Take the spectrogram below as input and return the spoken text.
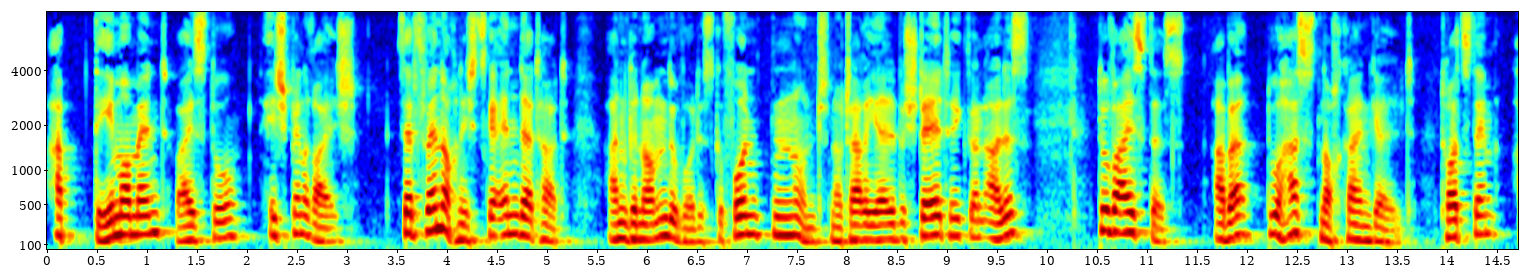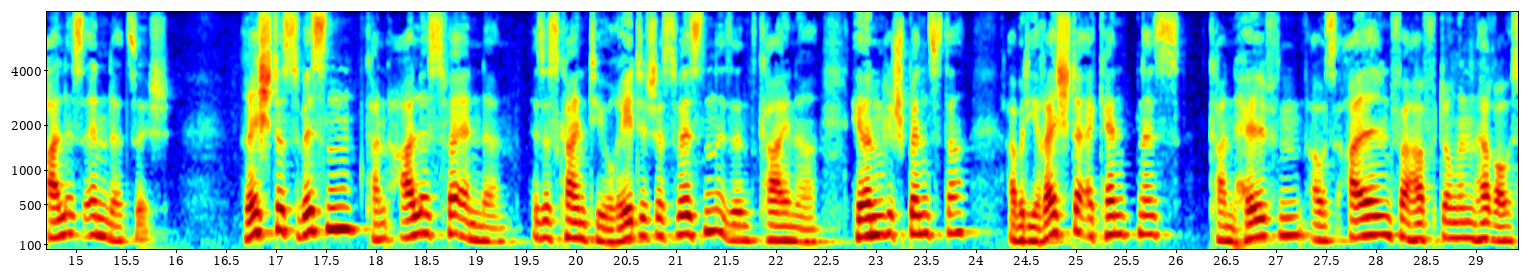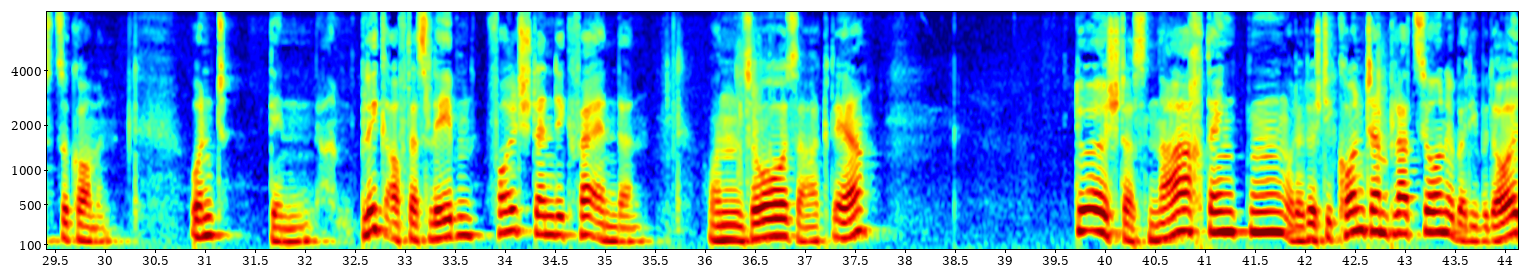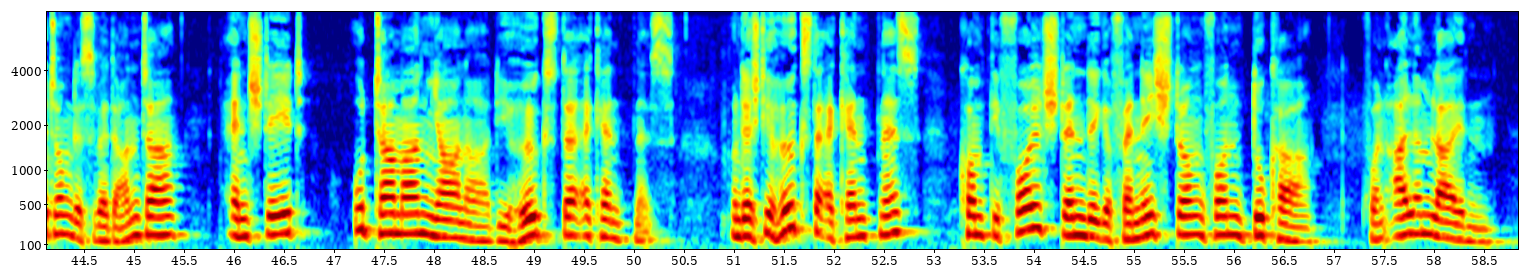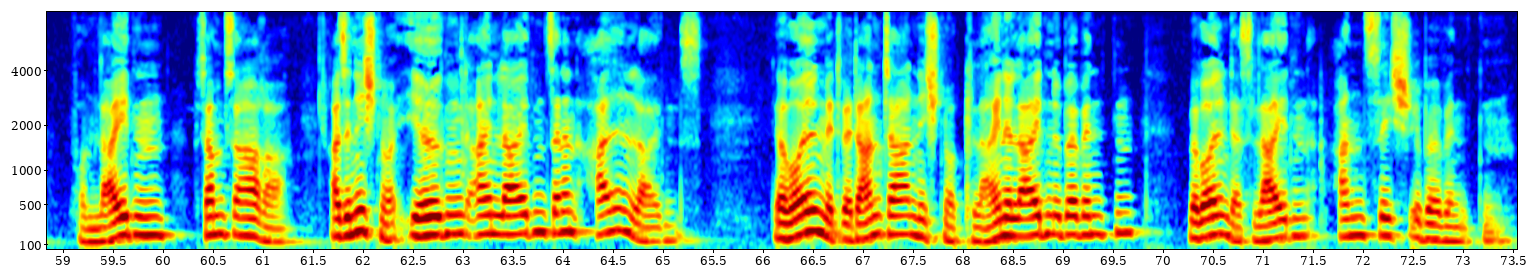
Ab dem Moment weißt du, ich bin reich. Selbst wenn noch nichts geändert hat. Angenommen, du wurdest gefunden und notariell bestätigt und alles. Du weißt es, aber du hast noch kein Geld. Trotzdem, alles ändert sich. Rechtes Wissen kann alles verändern. Es ist kein theoretisches Wissen, es sind keine Hirngespinster, aber die rechte Erkenntnis kann helfen, aus allen Verhaftungen herauszukommen und den Blick auf das Leben vollständig verändern. Und so sagt er, durch das Nachdenken oder durch die Kontemplation über die Bedeutung des Vedanta entsteht Uttamanyana, die höchste Erkenntnis. Und durch die höchste Erkenntnis kommt die vollständige Vernichtung von Dukkha, von allem Leiden, vom Leiden Samsara. Also nicht nur irgendein Leiden, sondern allen Leidens. Wir wollen mit Vedanta nicht nur kleine Leiden überwinden, wir wollen das Leiden an sich überwinden.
